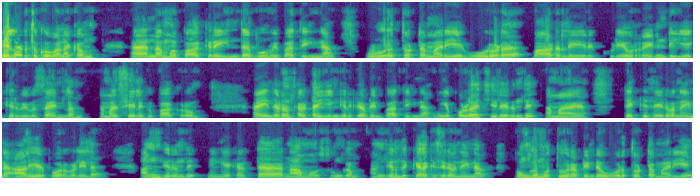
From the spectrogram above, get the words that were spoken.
எல்லாத்துக்கும் வணக்கம். நம்ம பார்க்குற இந்த பூமி பார்த்தீங்கன்னா, ஊரை தொட்ட மாதிரியே ஊரோட பார்டர்லேயே இருக்கக்கூடிய ஒரு ரெண்டு ஏக்கர் விவசாய நிலம் நம்ம சேலுக்கு பார்க்குறோம். இந்த இடம் கரெக்டாக எங்கே இருக்குது அப்படின்னு பார்த்தீங்கன்னா, இங்கே பொள்ளாச்சியிலிருந்து நம்ம தெற்கு சைடு வந்தீங்கன்னா, ஆலியர் போகிற வழியில் அங்கிருந்து நீங்கள் கரெக்டாக நாமோ சுங்கம், அங்கிருந்து கிழக்கு சைடு வந்தீங்கன்னா, புங்கமுத்தூர் அப்படின்ற ஊரை தொட்ட மாதிரியே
